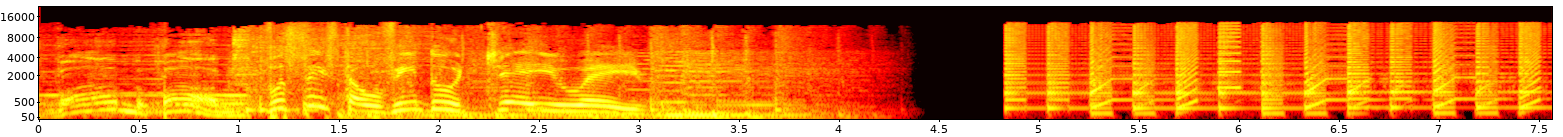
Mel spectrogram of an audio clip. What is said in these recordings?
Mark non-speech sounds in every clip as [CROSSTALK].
Bob, Bob. Você está ouvindo J-Wave.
